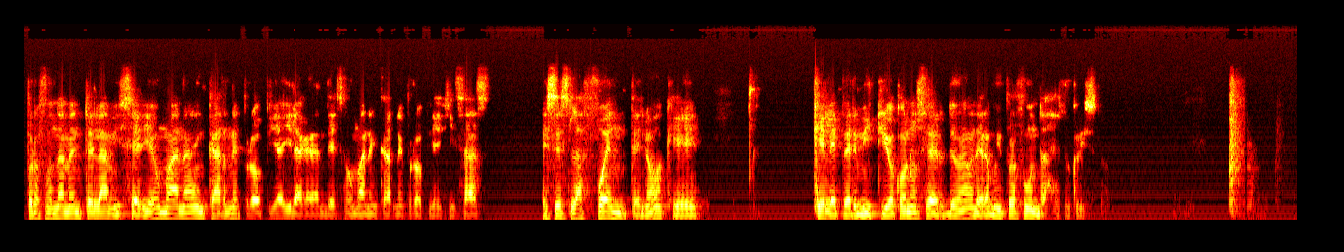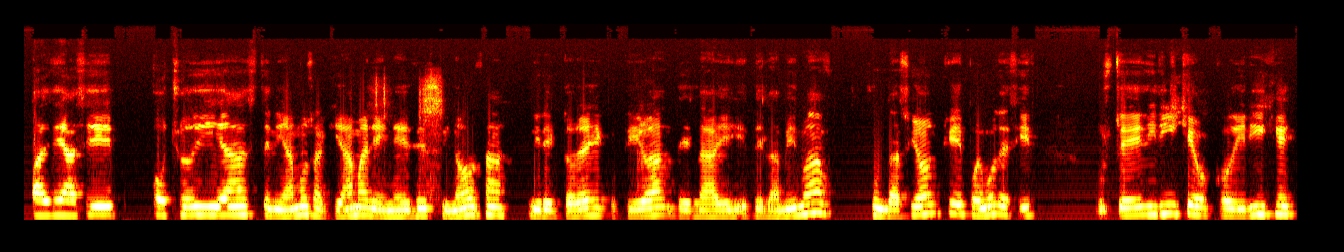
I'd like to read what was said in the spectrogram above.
profundamente la miseria humana en carne propia y la grandeza humana en carne propia, y quizás esa es la fuente, ¿no? Que que le permitió conocer de una manera muy profunda a Jesucristo? Padre, hace ocho días teníamos aquí a María Inés Espinosa, directora ejecutiva de la, de la misma fundación que podemos decir usted dirige o codirige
